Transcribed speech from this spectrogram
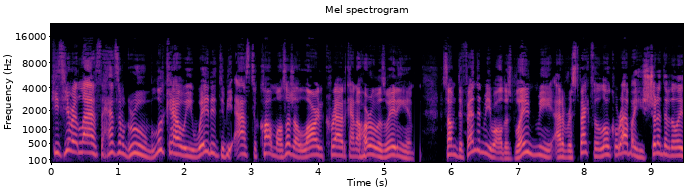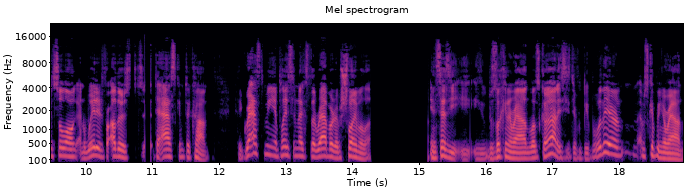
He's here at last, the handsome groom. Look how he waited to be asked to come while such a large crowd kind of horror was waiting him. Some defended me while others blamed me. Out of respect for the local rabbi, he shouldn't have delayed so long and waited for others to ask him to come. They grasped me and placed him next to the rabbi of Shloimela. And he says he, he was looking around, what's going on? He sees different people were there. I'm skipping around.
